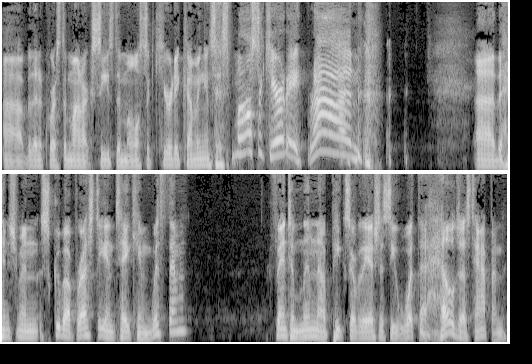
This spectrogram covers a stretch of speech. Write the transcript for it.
Uh, but then, of course, the monarch sees the mall security coming and says, "Mall security, run!" uh, the henchmen scoop up Rusty and take him with them. Phantom Limb now peeks over the edge to see what the hell just happened.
